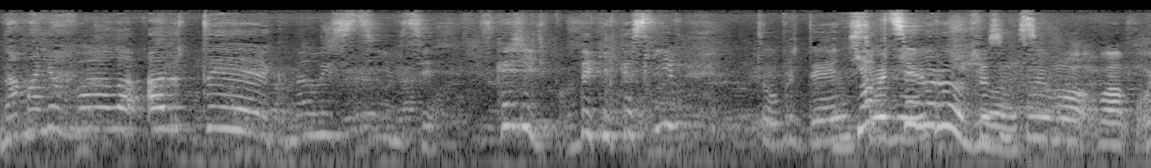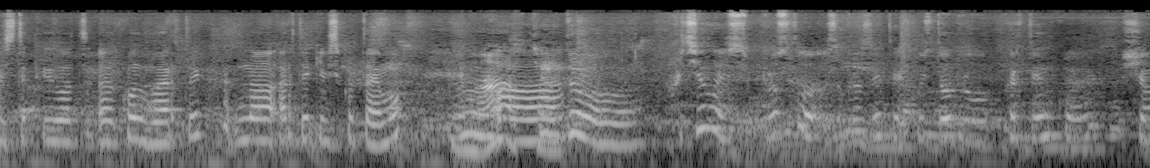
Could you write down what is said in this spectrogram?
намалювала артек на листівці. Скажіть декілька слів. Добрий день. Як Сьогодні це народжувалося? презентуємо вам ось такий от е, конвертик на артиківську тему. А, чудово. Хотілося просто зобразити якусь добру картинку, щоб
